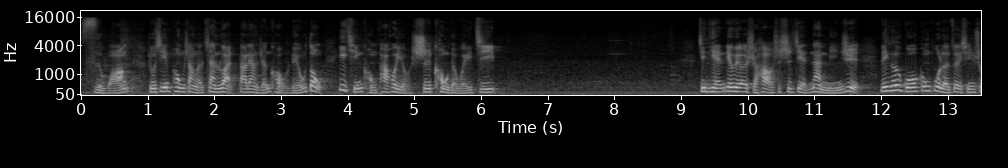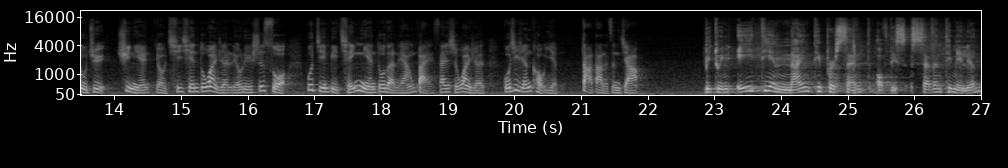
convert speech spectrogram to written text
死亡。如今碰上了战乱，大量人口流动，疫情恐怕会有失控的危机。今天六月二十号是世界难民日，联合国公布了最新数据，去年有七千多万人流离失所，不仅比前一年多了两百三十万人，国际人口也大大的增加。Between eighty and ninety percent of these seventy million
